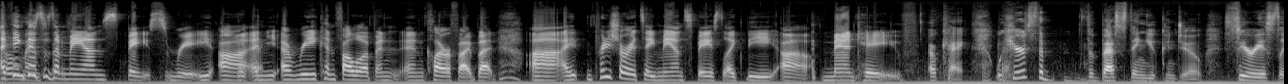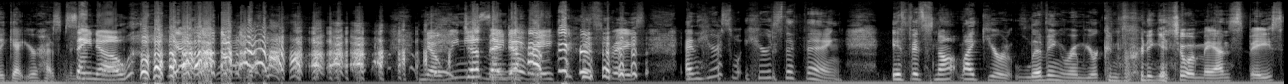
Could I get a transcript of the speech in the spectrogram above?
I think total this is a man's space, Ree, uh, and uh, Ree can follow up and, and clarify. But uh, I'm pretty sure it's a man space, like the uh, man cave. Okay. Well, here's the the best thing you can do. Seriously, get your husband. Say no. No, we need Just say men to no, have their space. And here's what here's the thing: if it's not like your living room, you're converting into a man's space.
